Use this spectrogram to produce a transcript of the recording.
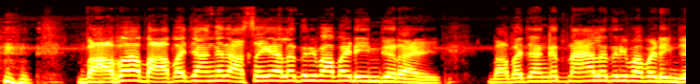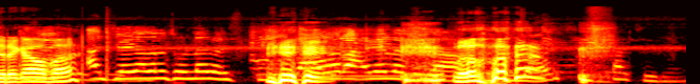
बाबा बाबाच्या अंगात असाही आला तरी बाबा डेंजर आहे. बाबाच्या अंगात नाही आला तरी बाबा डेंजर आहे का बाबा? आज जयदादाला.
